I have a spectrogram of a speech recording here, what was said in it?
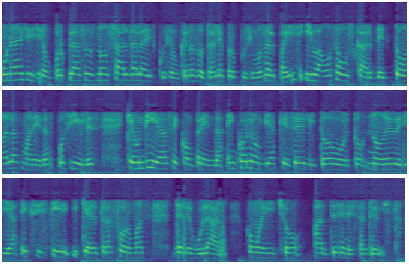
una decisión por plazos no salda la discusión que nosotras le propusimos al país y vamos a buscar de todas las maneras posibles que un día se comprenda en Colombia que ese delito de no debería existir y que hay otras formas de regular, como he dicho antes en esta entrevista.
